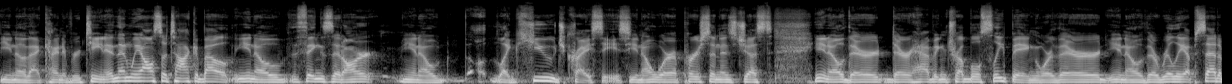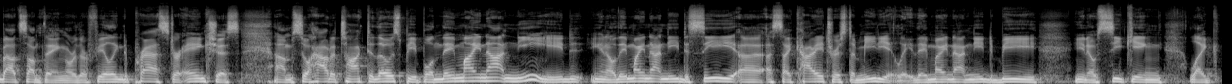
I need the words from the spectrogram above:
you know that kind of routine, and then we also talk about you know things that aren't you know like huge crises. You know, where a person is just you know they're they're having trouble sleeping, or they're you know they're really upset about something, or they're feeling depressed or anxious. Um, so how to talk to those people, and they might not need you know they might not need to see a, a psychiatrist immediately. They might not need to be you know seeking like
